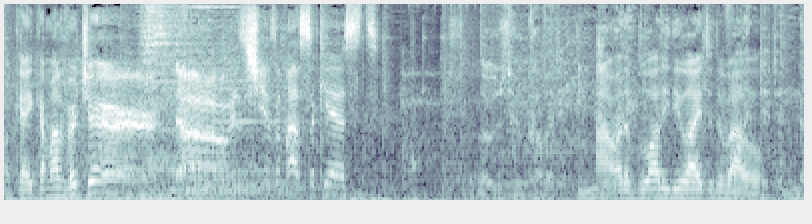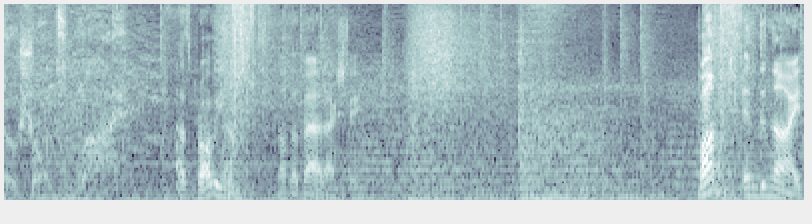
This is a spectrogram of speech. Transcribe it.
Okay, come on, Virtue! No, she's a masochist! Those who covet Ah, what a bloody delight to the battle. find it in no short supply. That's probably not, not that bad, actually. Bump in the night.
